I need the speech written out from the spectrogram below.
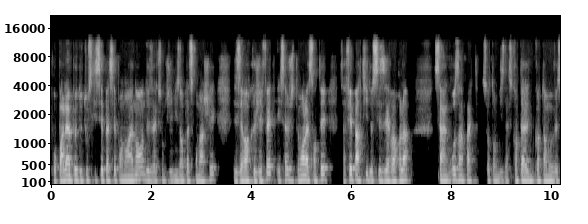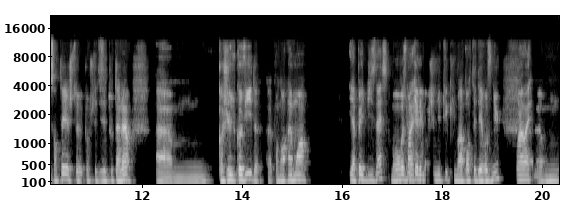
pour parler un peu de tout ce qui s'est passé pendant un an, des actions que j'ai mises en place ont marché, des erreurs que j'ai faites. Et ça, justement, la santé, ça fait partie de ces erreurs-là. Ça a un gros impact sur ton business. Quand tu es en mauvaise santé, je comme je te disais tout à l'heure, euh, quand j'ai eu le Covid, euh, pendant un mois, il n'y a pas eu de business. Bon, heureusement qu'il y avait ma chaîne YouTube qui me rapportait des revenus. Ouais, euh,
